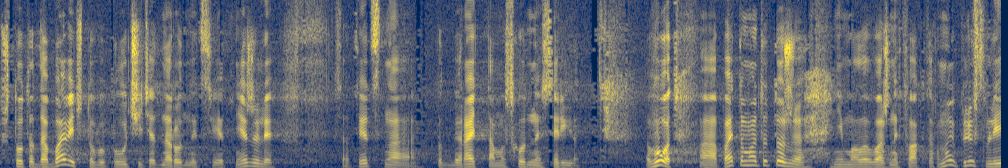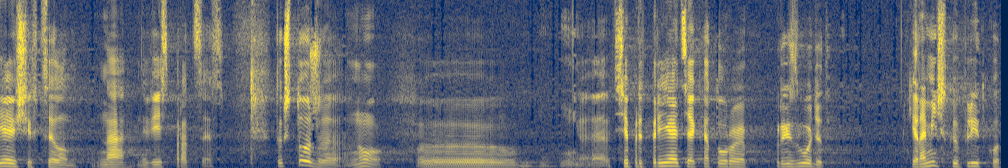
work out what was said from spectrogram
что-то добавить, чтобы получить однородный цвет, нежели, соответственно, подбирать там исходное сырье. Вот, а, поэтому это тоже немаловажный фактор. Ну и плюс влияющий в целом на весь процесс. Так что же, ну, э, все предприятия, которые производят керамическую плитку,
